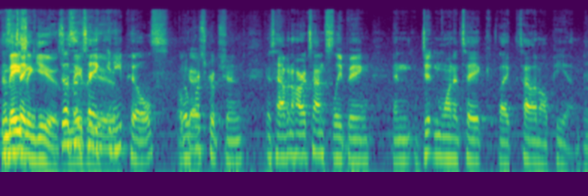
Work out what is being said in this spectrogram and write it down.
doesn't. Amazing take, years, Doesn't amazing take years. any pills, no Okay. prescription. Is having a hard time sleeping, and didn't want to take like Tylenol PM. Hmm.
